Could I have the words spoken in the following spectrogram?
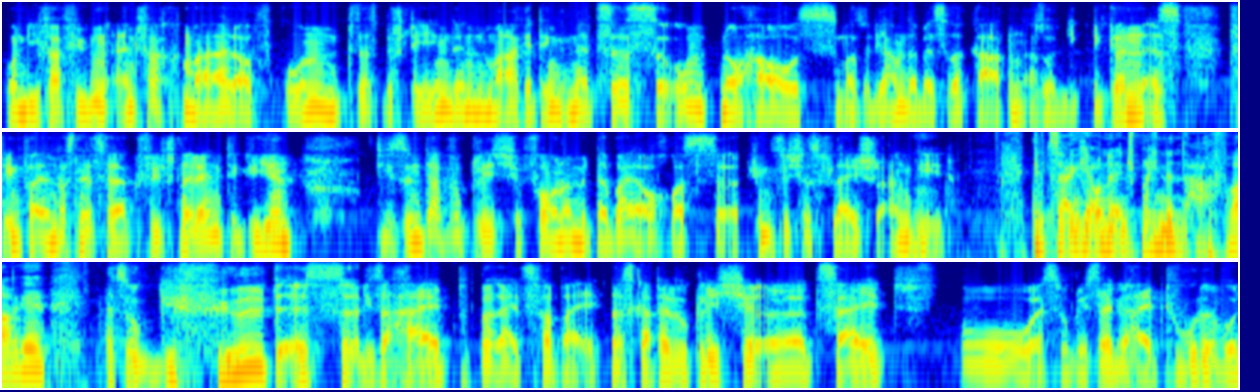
und die verfügen einfach mal aufgrund des bestehenden Marketingnetzes und Know-hows, also die haben da bessere Karten. Also die, die können es auf jeden Fall in das Netzwerk viel schneller integrieren die sind da wirklich vorne mit dabei, auch was äh, künstliches Fleisch angeht. Gibt es eigentlich auch eine entsprechende Nachfrage? Also gefühlt ist dieser Hype bereits vorbei. Es gab ja wirklich äh, Zeit, wo es wirklich sehr gehypt wurde, wo,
